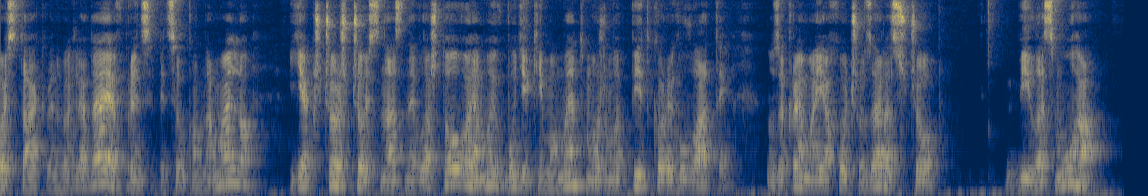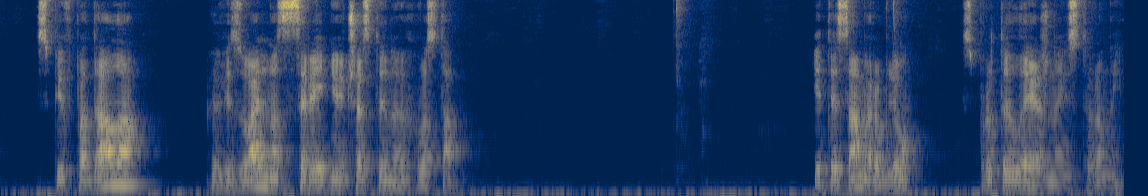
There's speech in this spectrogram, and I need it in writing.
Ось так він виглядає, в принципі, цілком нормально. Якщо щось нас не влаштовує, ми в будь-який момент можемо підкоригувати. Ну, Зокрема, я хочу зараз, щоб біла смуга співпадала візуально з середньою частиною хвоста. І те саме роблю з протилежної сторони.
